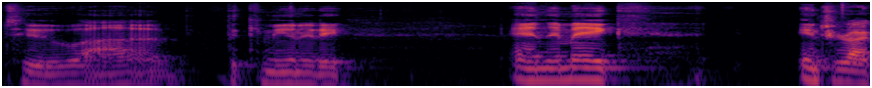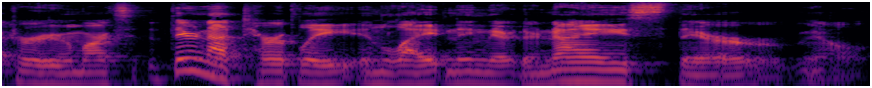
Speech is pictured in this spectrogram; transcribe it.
to uh, the community, and they make introductory remarks, they're not terribly enlightening. They're they're nice. They're you know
